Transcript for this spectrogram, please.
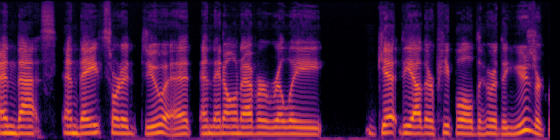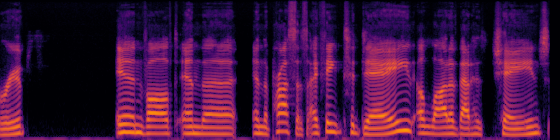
and that's and they sort of do it and they don't ever really get the other people who are the user groups involved in the in the process. I think today a lot of that has changed,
